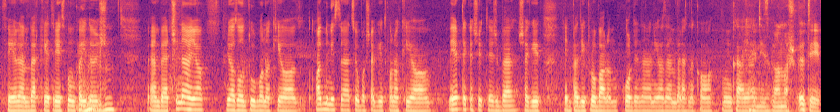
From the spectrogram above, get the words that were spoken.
fél ember, két rész munkaidős uh-huh. ember csinálja. Ugye azon túl van, aki az adminisztrációba segít, van, aki a értékesítésbe segít, én pedig próbálom koordinálni az embereknek a munkáját. Nagyon izgalmas. Öt év.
